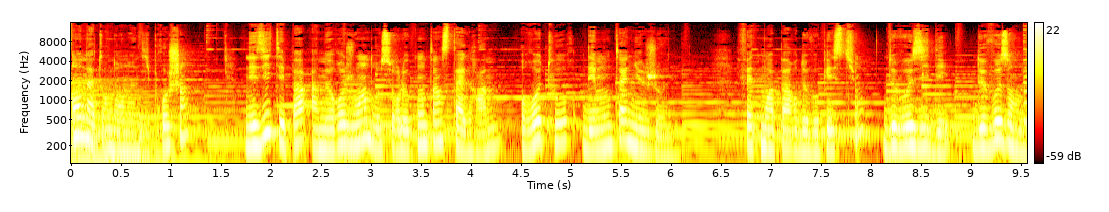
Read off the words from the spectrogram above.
En attendant lundi prochain, n'hésitez pas à me rejoindre sur le compte Instagram Retour des montagnes jaunes. Faites-moi part de vos questions, de vos idées, de vos envies.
